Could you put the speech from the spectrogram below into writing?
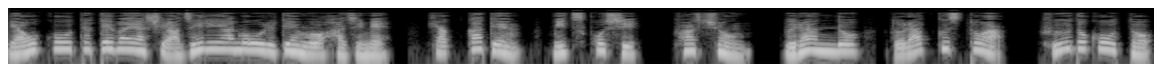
八尾港立林アゼリアモール店をはじめ、百貨店、三越、ファッション、ブランド、ドラッグストア、フードコート、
